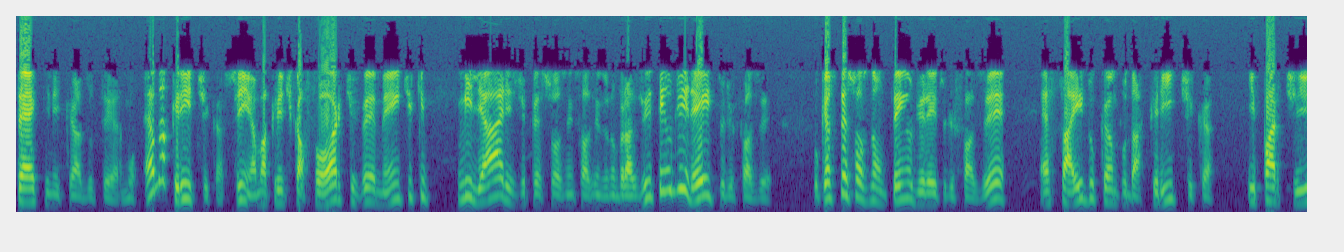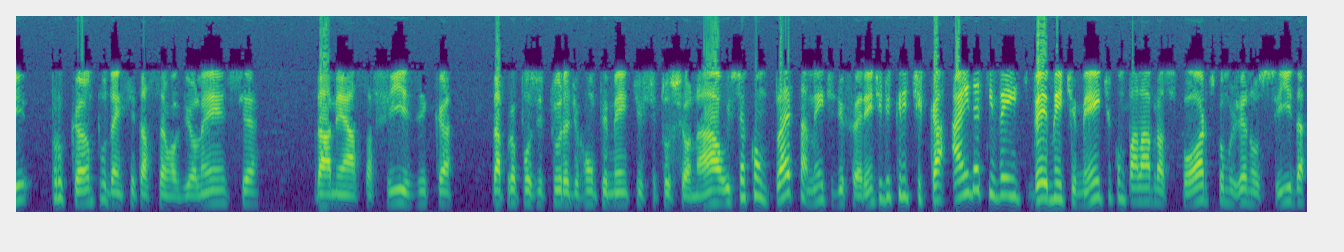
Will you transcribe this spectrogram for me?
técnica do termo. É uma crítica, sim, é uma crítica forte, veemente, que milhares de pessoas vêm fazendo no Brasil e têm o direito de fazer. O que as pessoas não têm o direito de fazer é sair do campo da crítica e partir para o campo da incitação à violência, da ameaça física, da propositura de rompimento institucional. Isso é completamente diferente de criticar, ainda que veementemente, com palavras fortes como genocida,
